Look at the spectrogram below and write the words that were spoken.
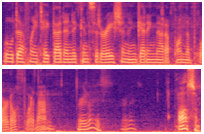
we'll definitely take that into consideration in getting that up on the portal for them. Very nice. Very nice. Awesome.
